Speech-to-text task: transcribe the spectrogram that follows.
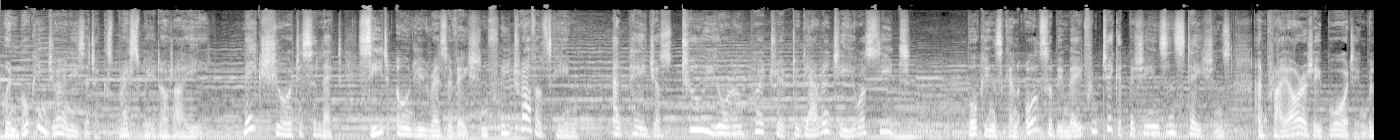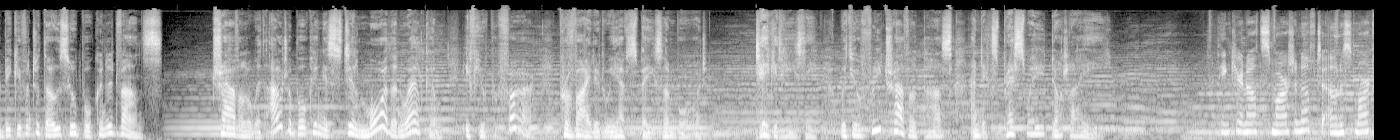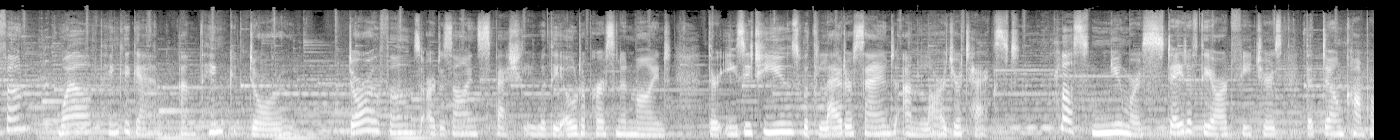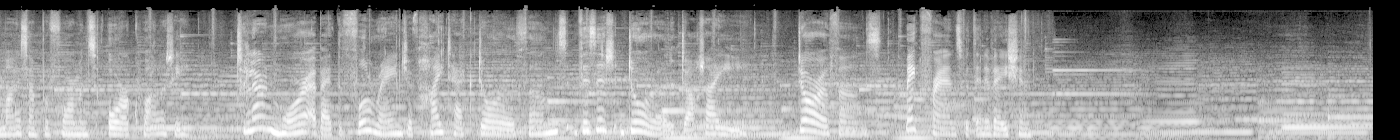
When booking journeys at expressway.ie, make sure to select Seat Only Reservation Free Travel Scheme and pay just €2 Euro per trip to guarantee your seat. Bookings can also be made from ticket machines and stations, and priority boarding will be given to those who book in advance. Travel without a booking is still more than welcome if you prefer, provided we have space on board. Take it easy with your free travel pass and expressway.ie. Think you're not smart enough to own a smartphone? Well, think again and think Doro. Doro phones are designed specially with the older person in mind. They're easy to use with louder sound and larger text. Plus, numerous state of the art features that don't compromise on performance or quality. To learn more about the full range of high tech Doro phones, visit doro.ie. Doro phones. Make friends with innovation.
